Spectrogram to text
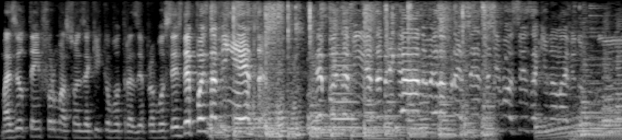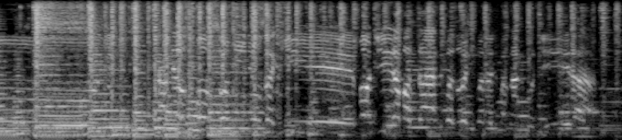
mas eu tenho informações aqui que eu vou trazer para vocês depois da vinheta. Depois da vinheta. Obrigado pela presença de vocês aqui na live do Conde. Cadê os bolsominions aqui? Bom dia, boa tarde, boa noite, boa noite, boa tarde, bom dia.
